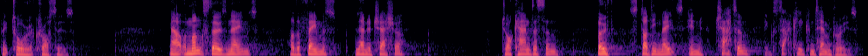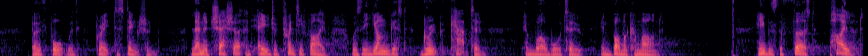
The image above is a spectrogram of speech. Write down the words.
Victoria Crosses. Now, amongst those names are the famous Leonard Cheshire, Jock Anderson, both study mates in Chatham, exactly contemporaries, both fought with great distinction. Leonard Cheshire, at the age of 25, was the youngest group captain in World War II in Bomber Command. He was the first pilot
